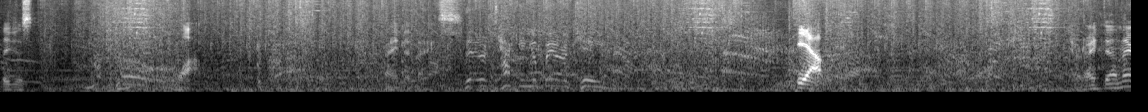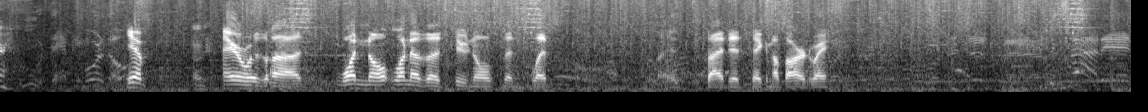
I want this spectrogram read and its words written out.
They just flop. Kinda nice. They're attacking a barricade. Yeah. Yeah, right down there. Ooh, they have any more of those? Yep. Okay. There was uh one gnoll, one of the two gnolls didn't flip. I decided to take it up the hard way. Is that it?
